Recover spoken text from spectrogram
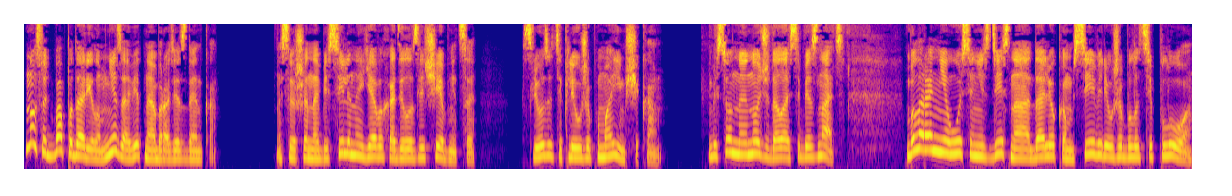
но судьба подарила мне заветный образец ДНК. Совершенно обессиленный, я выходил из лечебницы. Слезы текли уже по моим щекам. Бессонная ночь дала себе знать. Была ранняя осень, и здесь, на далеком севере, уже было тепло.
